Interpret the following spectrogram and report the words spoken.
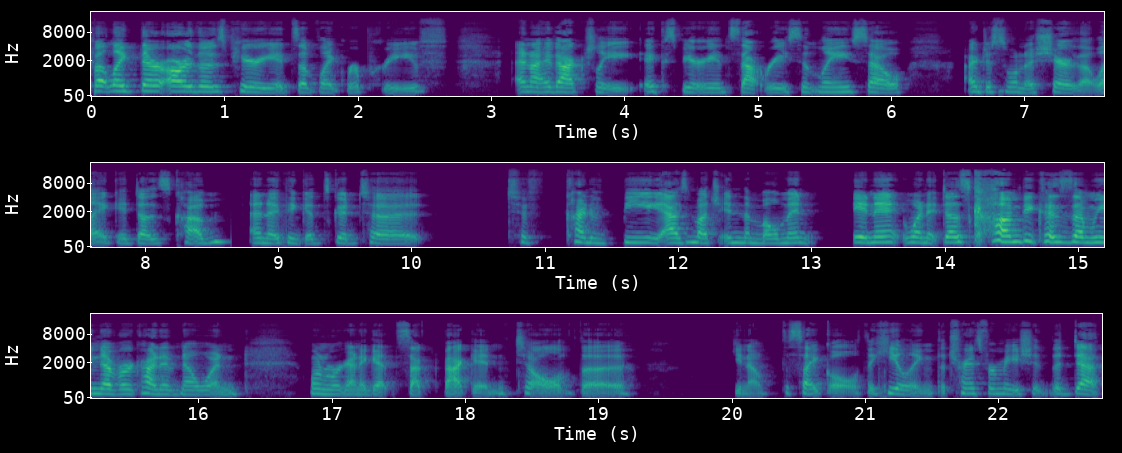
but, like, there are those periods of, like, reprieve. And I've actually experienced that recently. So, I just want to share that like it does come and I think it's good to to kind of be as much in the moment in it when it does come because then we never kind of know when when we're to get sucked back into all of the you know, the cycle, the healing, the transformation, the death,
